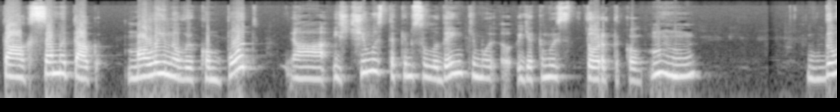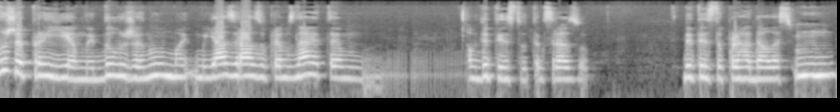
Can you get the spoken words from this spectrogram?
Так, саме так, малиновий компот а, із чимось таким солоденьким, е, якимось тортиком. Угу. Дуже приємний, дуже. Ну, я зразу, прям, знаєте, в дитинство так зразу. Дитинство пригадалось. Угу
